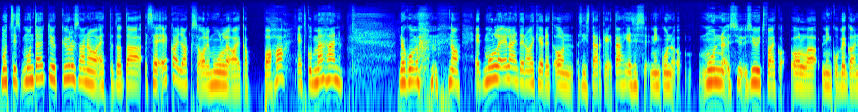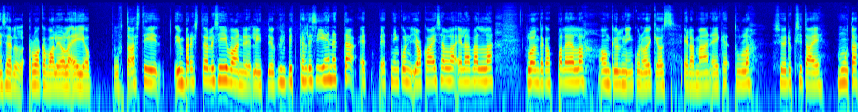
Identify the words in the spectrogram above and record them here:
Mutta siis mun täytyy kyllä sanoa, että tota, se eka jakso oli mulle aika paha. Että kun mähän, no kun, no, et mulle eläinten oikeudet on siis tärkeitä. Ja siis niin kun mun sy- syyt vaikka olla niin kun vegaanisella ruokavaliolla ei ole puhtaasti ympäristöllisiä, vaan ne liittyy kyllä pitkälti siihen, että et, et niin kun jokaisella elävällä luontokappaleella on kyllä niin kun oikeus elämään eikä tulla syödyksi tai muuta.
